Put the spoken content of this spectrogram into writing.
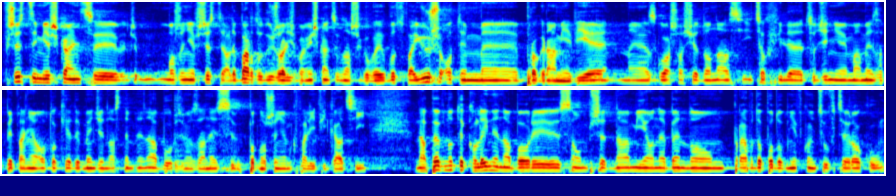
Wszyscy mieszkańcy, może nie wszyscy, ale bardzo duża liczba mieszkańców naszego województwa już o tym e, programie wie, e, zgłasza się do nas i co chwilę, codziennie mamy zapytania o to, kiedy będzie następny nabór związany z podnoszeniem kwalifikacji. Na pewno te kolejne nabory są przed nami, one będą prawdopodobnie w końcówce roku.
